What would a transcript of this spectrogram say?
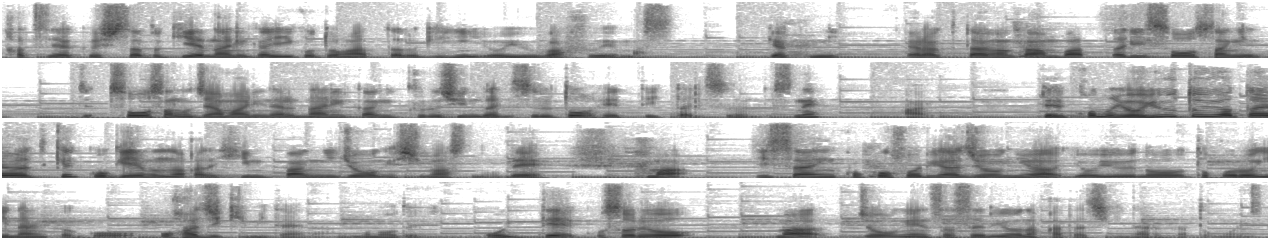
活躍した時や何かいいことがあった時に余裕は増えます。逆に、キャラクターが頑張ったり、操作に、操作の邪魔になる何かに苦しんだりすると減っていったりするんですね。はい。で、この余裕という値は結構ゲームの中で頻繁に上下しますので、まあ、実際にここフォリア上には余裕のところに何かこう、おはじきみたいなもので置いて、こうそれを、まあ、上限させるような形になるかと思います。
